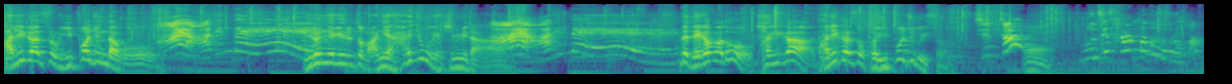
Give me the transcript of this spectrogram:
날이 갈수록 이뻐진다고 아이 아닌데. 이런 얘기들도 많이 해주고 계십니다. 아이 아닌데. 근데 내가 봐도 자기가 날이 갈수록 더 이뻐지고 있어. 진짜? 어. 뭐지 사랑받아서 그런가?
